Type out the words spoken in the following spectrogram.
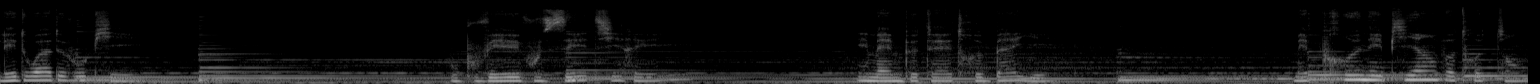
les doigts de vos pieds. Vous pouvez vous étirer et même peut-être bailler. Mais prenez bien votre temps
